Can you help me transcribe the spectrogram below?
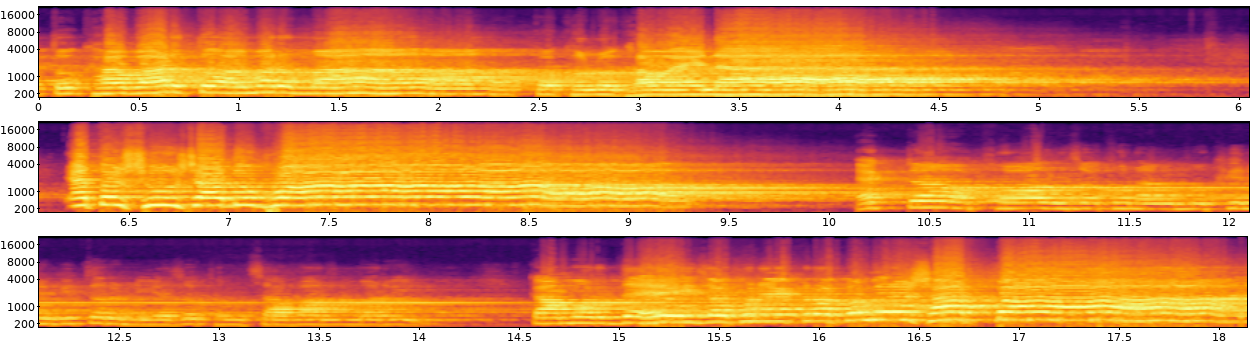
এত খাবার তো আমার মা কখনো খাওয়ায় না। এত সুস্বাদু ফল একটা ফল যখন আমি মুখের ভিতর নিয়ে যখন চাবান মারি, কামড় দেই যখন এক রকমের পাই,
